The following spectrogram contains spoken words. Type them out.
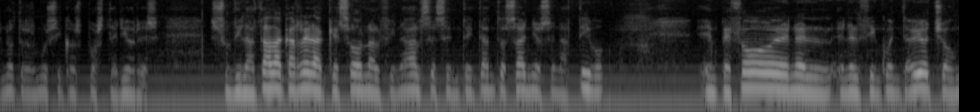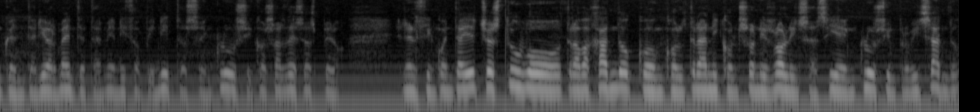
en otros músicos posteriores su dilatada carrera, que son al final sesenta y tantos años en activo, empezó en el, en el 58, aunque anteriormente también hizo pinitos en clubs y cosas de esas, pero en el 58 estuvo trabajando con Coltrane y con Sonny Rollins, así en clubs improvisando.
